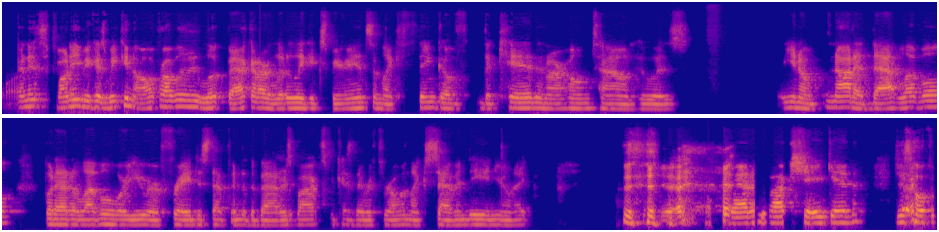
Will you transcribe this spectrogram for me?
Wow. And it's funny because we can all probably look back at our little league experience and like think of the kid in our hometown who was you know, not at that level, but at a level where you were afraid to step into the batter's box because they were throwing like 70 and you're like yeah. batter's box shaking, just hoping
